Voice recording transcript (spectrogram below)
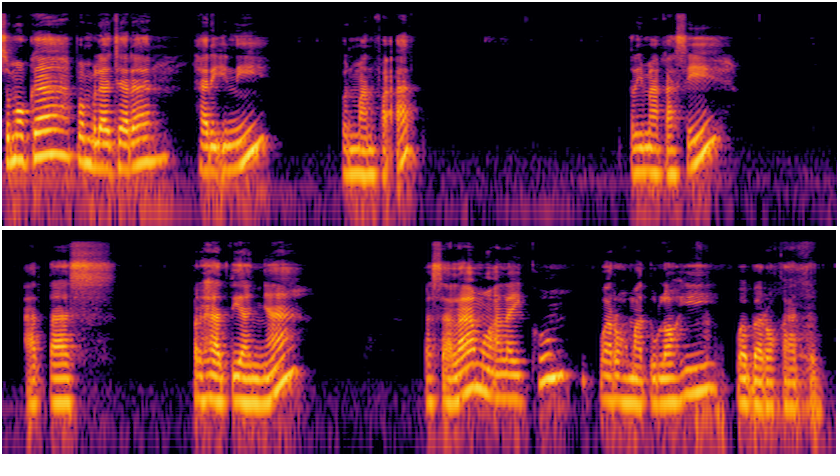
Semoga pembelajaran hari ini bermanfaat. Terima kasih atas perhatiannya. Wassalamualaikum warahmatullahi wabarakatuh.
